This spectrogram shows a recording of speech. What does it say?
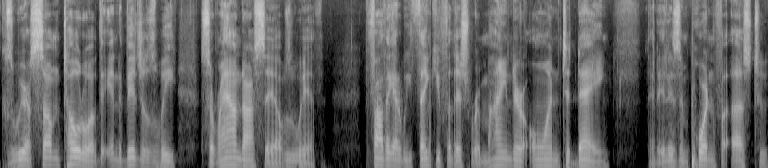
because we are sum total of the individuals we surround ourselves with. Father God, we thank you for this reminder on today that it is important for us to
